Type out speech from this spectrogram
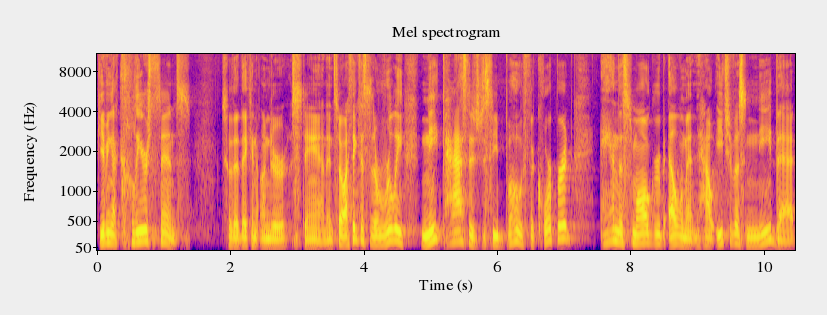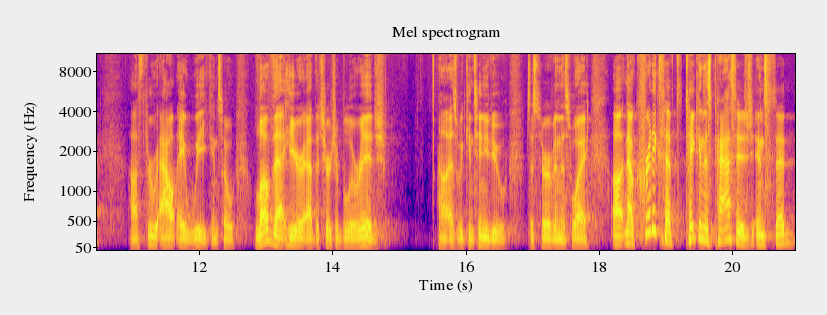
giving a clear sense so that they can understand. And so I think this is a really neat passage to see both the corporate and the small group element and how each of us need that uh, throughout a week. And so love that here at the Church of Blue Ridge. uh, as we continue to, to serve in this way. Uh, now, critics have taken this passage and said,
